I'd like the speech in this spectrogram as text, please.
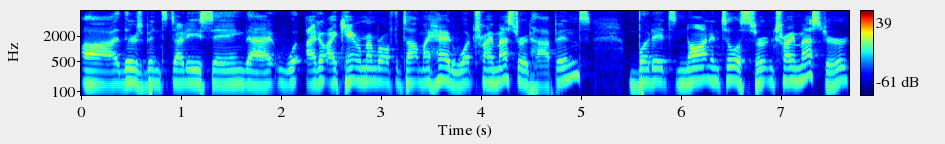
Uh, there's been studies saying that wh- I don't I can't remember off the top of my head what trimester it happens, but it's not until a certain trimester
